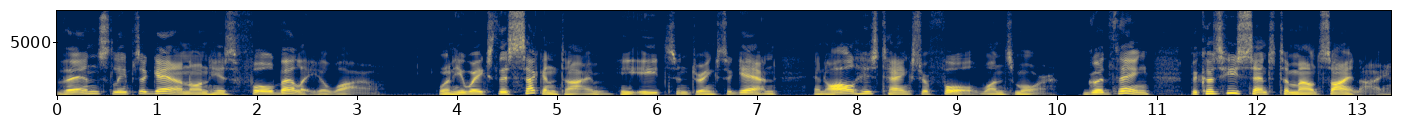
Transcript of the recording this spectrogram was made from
then sleeps again on his full belly a while. When he wakes this second time, he eats and drinks again, and all his tanks are full once more. Good thing, because he's sent to Mount Sinai.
